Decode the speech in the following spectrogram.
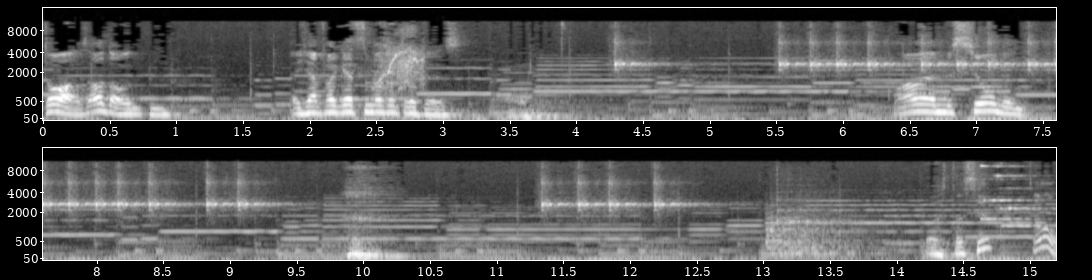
da, ist auch da unten. Ich habe vergessen, was der dritte ist. Machen Missionen. Was ist das hier? Oh.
